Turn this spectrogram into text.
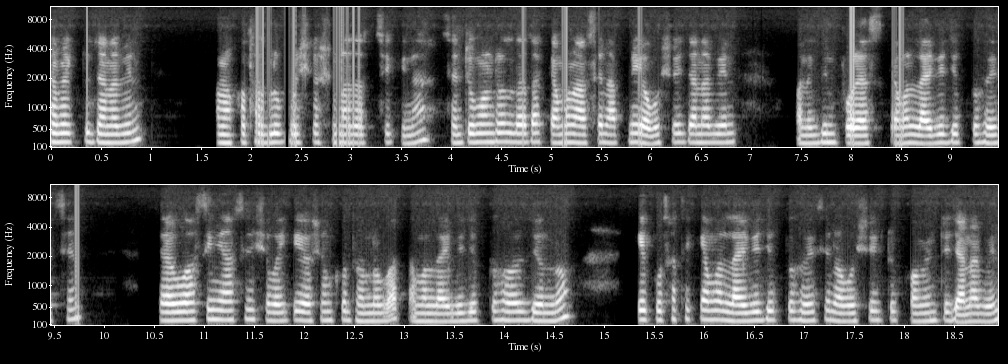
সবাই একটু জানাবেন, আমার কথাগুলো পরিষ্কার শোনা যাচ্ছে কিনা। সেন্টু মন্ডল দাদা কেমন আছেন? আপনি অবশ্যই জানাবেন। অনেকদিন পরে আজকে আমার লাইভে যুক্ত হয়েছেন। যারা ওয়াচিং এ আছেন, সবাইকে অসংখ্য ধন্যবাদ। আমার লাইভে যুক্ত হওয়ার জন্য কে কোথা থেকে আমার লাইভে যুক্ত হয়েছেন অবশ্যই একটু কমেন্টে জানাবেন।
